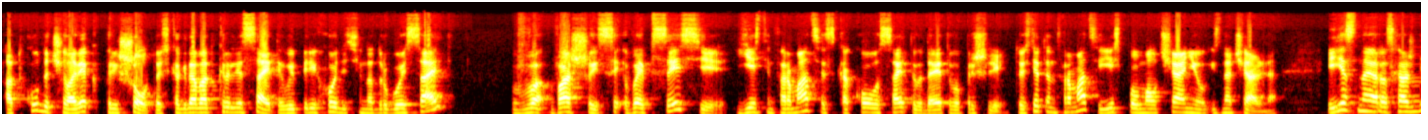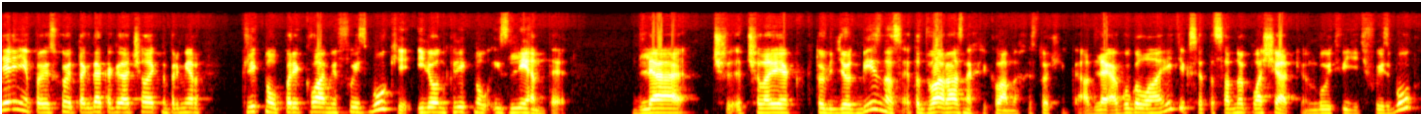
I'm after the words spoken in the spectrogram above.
откуда человек пришел. То есть, когда вы открыли сайт и вы переходите на другой сайт, в вашей веб-сессии есть информация, с какого сайта вы до этого пришли. То есть эта информация есть по умолчанию изначально. Единственное расхождение происходит тогда, когда человек, например, кликнул по рекламе в Фейсбуке или он кликнул из ленты. Для человек, кто ведет бизнес, это два разных рекламных источника. А для Google Analytics это с одной площадки. Он будет видеть Facebook,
